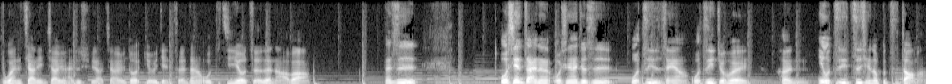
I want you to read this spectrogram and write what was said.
不管是家庭教育还是学校教育，都有一点责任。当然我自己也有责任啊，好不好？但是。我现在呢，我现在就是我自己是怎样，我自己就会很，因为我自己之前都不知道嘛，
